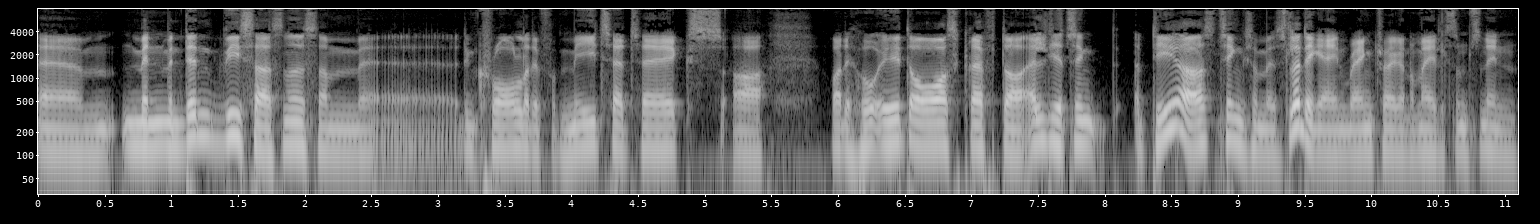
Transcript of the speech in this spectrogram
Øhm, men, men den viser sådan noget som, øh, den crawler det for meta-tags, og hvor det H1-overskrifter, og alle de her ting. Og det er også ting, som slet ikke er en rank tracker normalt, som sådan en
